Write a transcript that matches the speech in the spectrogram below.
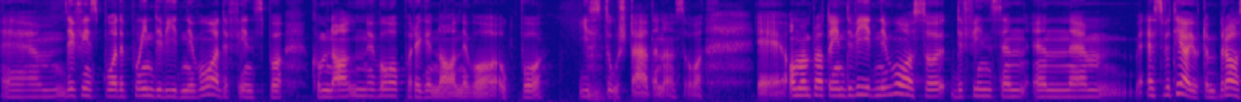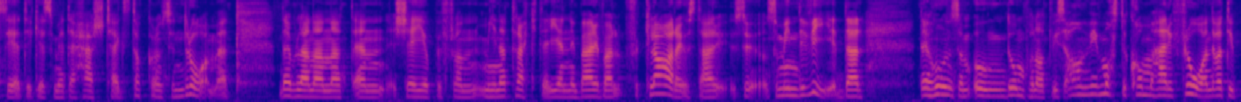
Ehm, det finns både på individnivå, det finns på kommunal nivå, på regional nivå och på i mm. storstäderna. Så. Eh, om man pratar individnivå så det finns en, en um, SVT har gjort en bra serie tycker jag som heter Hashtag Stockholmssyndromet. Där bland annat en tjej uppifrån mina trakter, Jenny Bergvall, förklarar just det här som individ. Där, där hon som ungdom på något vis, oh, vi måste komma härifrån. Det var typ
